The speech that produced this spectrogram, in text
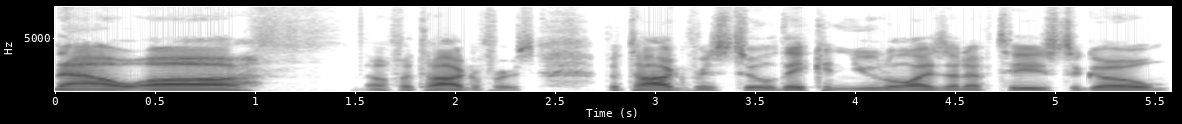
now uh, uh, photographers, photographers too, they can utilize NFTs to go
